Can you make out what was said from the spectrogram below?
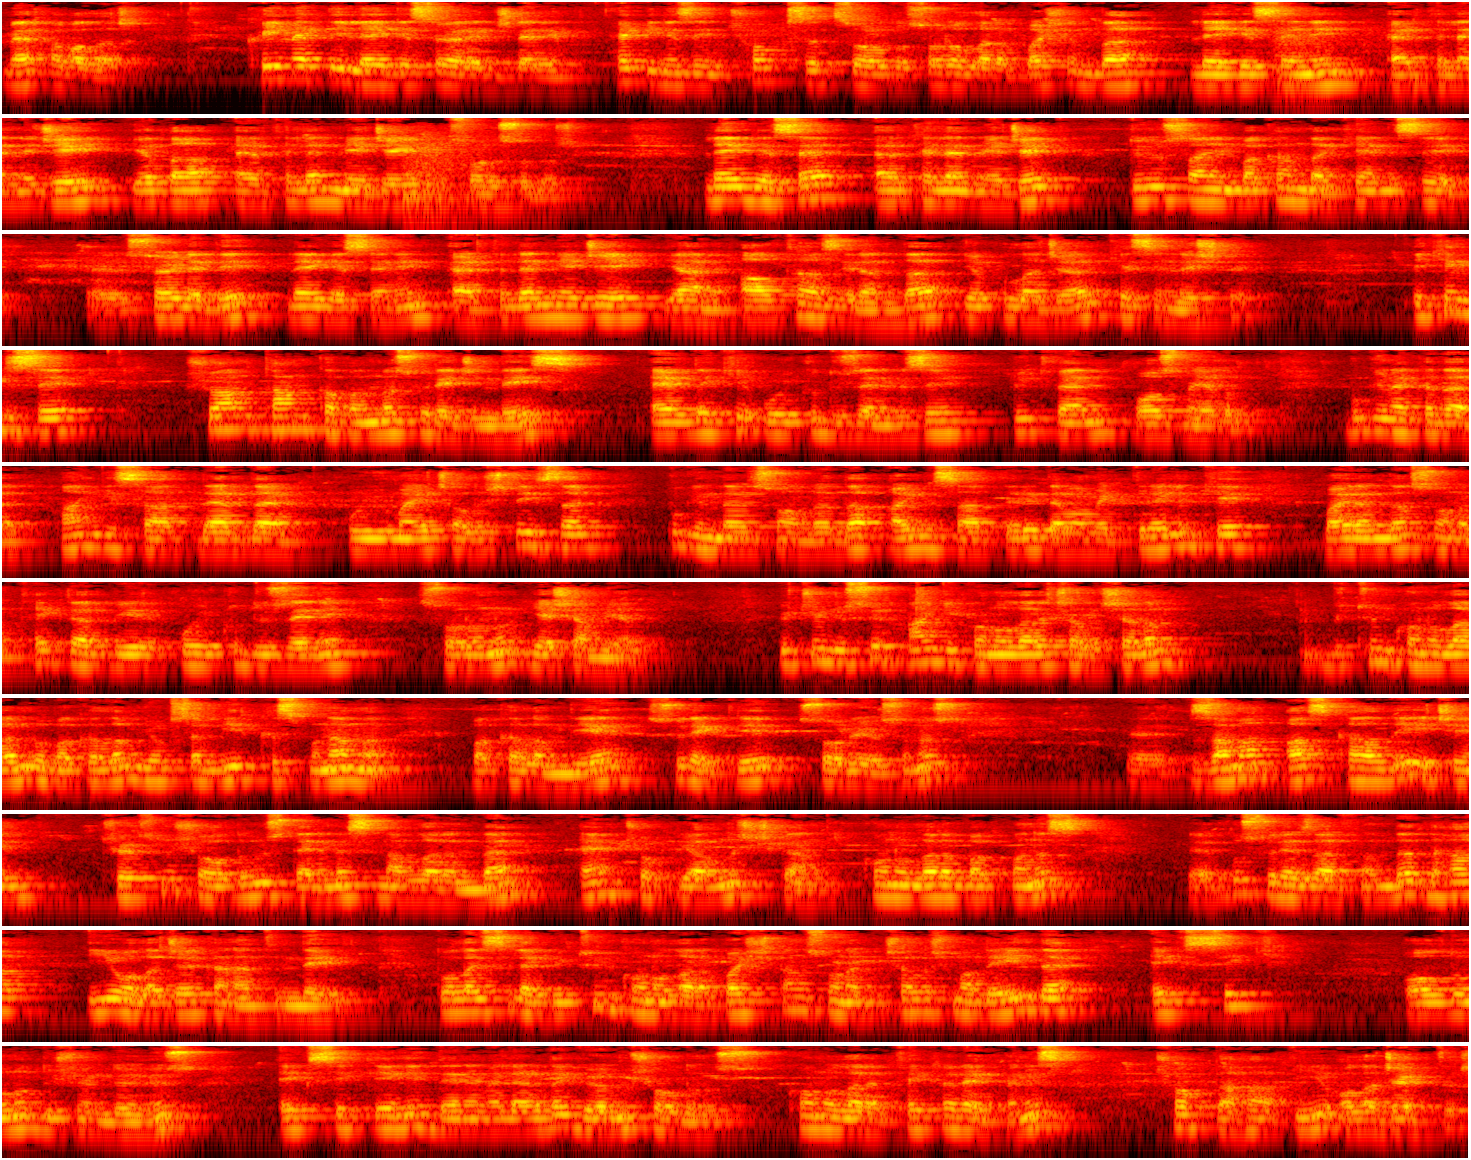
Merhabalar. Kıymetli LGS öğrencileri, hepinizin çok sık sorduğu soruların başında LGS'nin erteleneceği ya da ertelenmeyeceği sorusudur. LGS ertelenmeyecek. Dün Sayın Bakan da kendisi e, söyledi. LGS'nin ertelenmeyeceği yani 6 Haziran'da yapılacağı kesinleşti. İkincisi, şu an tam kapanma sürecindeyiz. Evdeki uyku düzenimizi lütfen bozmayalım. Bugüne kadar hangi saatlerde uyumaya çalıştıysak bugünden sonra da aynı saatleri devam ettirelim ki bayramdan sonra tekrar bir uyku düzeni sorunu yaşamayalım. Üçüncüsü hangi konuları çalışalım? Bütün konulara mı bakalım yoksa bir kısmına mı bakalım diye sürekli soruyorsunuz. Ee, Zaman az kaldığı için çözmüş olduğunuz deneme sınavlarından en çok yanlış çıkan konulara bakmanız bu süre zarfında daha iyi olacağı kanaatindeyim. Dolayısıyla bütün konulara baştan sona bir çalışma değil de eksik olduğunu düşündüğünüz, eksikliğini denemelerde görmüş olduğunuz konulara tekrar etmeniz çok daha iyi olacaktır.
